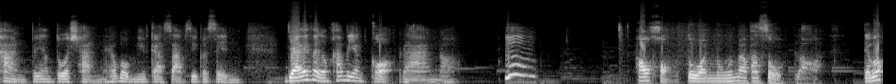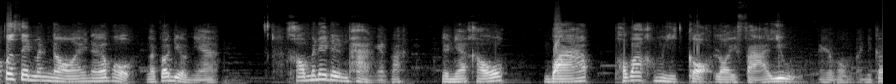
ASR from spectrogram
ผ่านไปยังตัวฉันนะครับผมมีโอกาส 30%ย้ายฝ่ายตรงข้ามไปยังเกาะร้างเนาะเอาของตัวนู้นมาผสมหรอ แต่ว่าเปอร์เซ็นต์มันน้อยนะครับผม แล้วก็เดี๋ยวนี้เขาไม่ได้เดินผ่านกันปะเดี๋ยวนี้เขาวาร์ปเพราะว่าเขามีเกาะลอยฟ้าอยู่นะครับผม อันนี้ก็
